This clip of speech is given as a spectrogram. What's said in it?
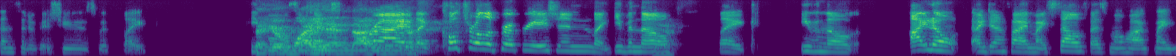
sensitive issues with like That you're white and not right, like cultural appropriation. Like even though Yeah. like even though I don't identify myself as Mohawk, my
